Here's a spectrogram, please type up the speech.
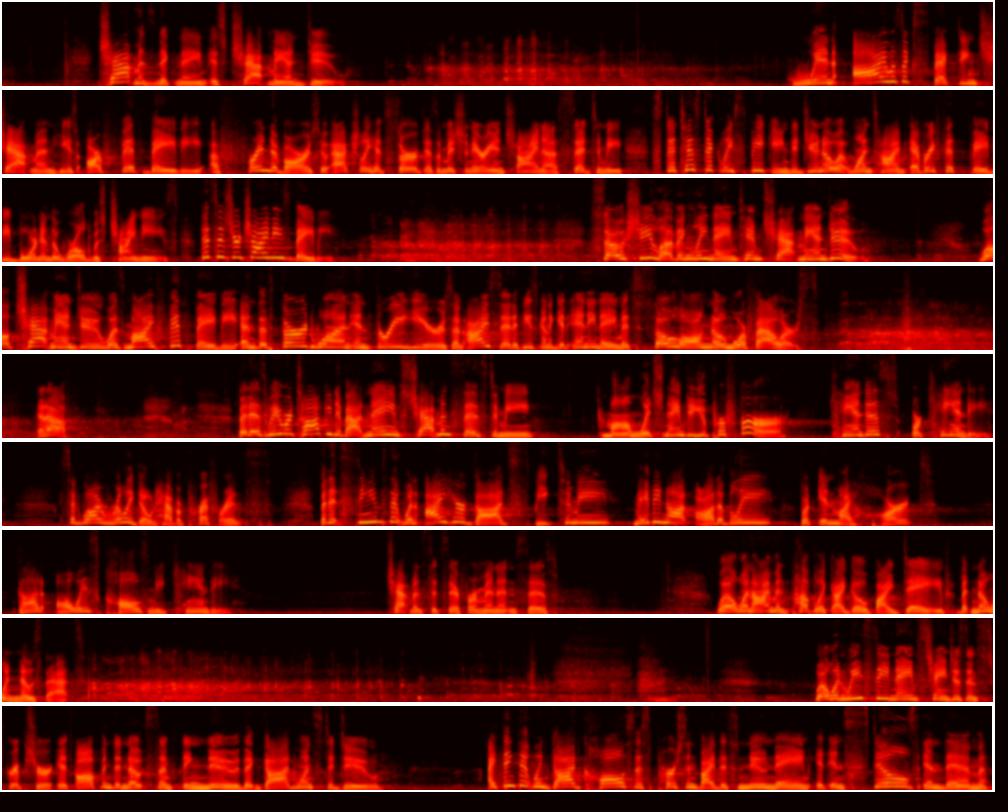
Chapman's nickname is Chapman Do. When I was expecting Chapman, he's our fifth baby, a friend of ours who actually had served as a missionary in China said to me, Statistically speaking, did you know at one time every fifth baby born in the world was Chinese? This is your Chinese baby. so she lovingly named him Chapmandu. Well, Chapman, Chapmandu was my fifth baby and the third one in three years. And I said, if he's going to get any name, it's so long, no more Fowlers. Enough. But as we were talking about names, Chapman says to me, Mom, which name do you prefer, Candace or Candy? I said, Well, I really don't have a preference. But it seems that when I hear God speak to me, maybe not audibly, but in my heart, God always calls me Candy. Chapman sits there for a minute and says, Well, when I'm in public, I go by Dave, but no one knows that. well, when we see names changes in Scripture, it often denotes something new that God wants to do. I think that when God calls this person by this new name, it instills in them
